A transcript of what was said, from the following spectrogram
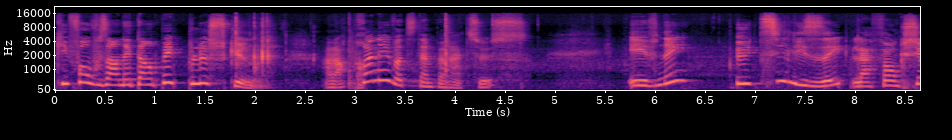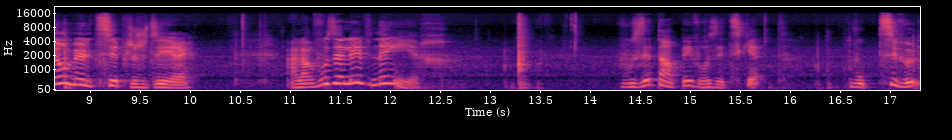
qu'il faut vous en étamper plus qu'une. Alors, prenez votre temperatus et venez utiliser la fonction multiple, je dirais. Alors, vous allez venir vous étamper vos étiquettes, vos petits vœux,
